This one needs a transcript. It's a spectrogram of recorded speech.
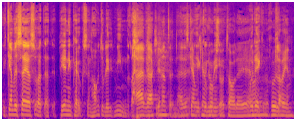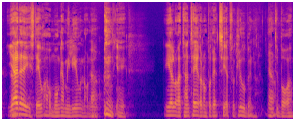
Vi kan väl säga så att, att penningpåsen har inte blivit mindre. Nej, verkligen inte. Nej, det ska vi kanske också ta. Det, och det rullar in. Ja, ja, det är stora och många miljoner. Ja. Det gäller att hantera dem på rätt sätt för klubben. Ja. Inte bara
